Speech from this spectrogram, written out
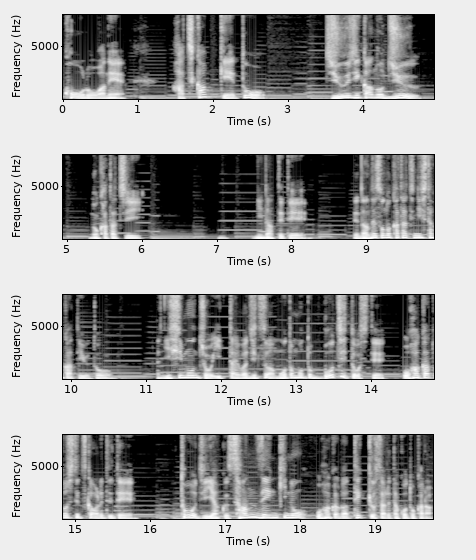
航路はね、八角形と十字架の十の形になってて、で、なんでその形にしたかっていうと、西門町一帯は実はもともと墓地として、お墓として使われてて、当時約3000基のお墓が撤去されたことから、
